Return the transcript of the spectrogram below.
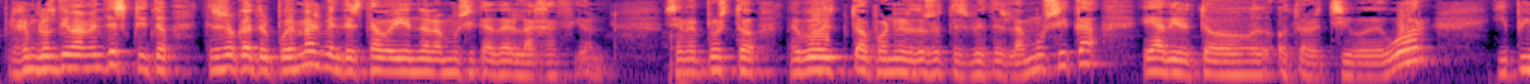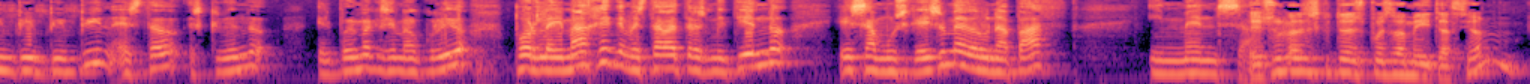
Por ejemplo, últimamente he escrito tres o cuatro poemas mientras estaba oyendo la música de relajación. Se me he puesto, me he vuelto a poner dos o tres veces la música, he abierto otro archivo de Word y pim, pim, pim, pim, he estado escribiendo el poema que se me ha ocurrido por la imagen que me estaba transmitiendo esa música. Y eso me ha dado una paz inmensa. ¿Eso lo has escrito después de la meditación?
